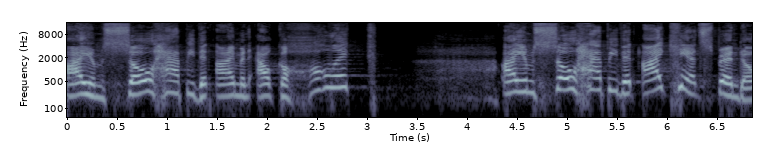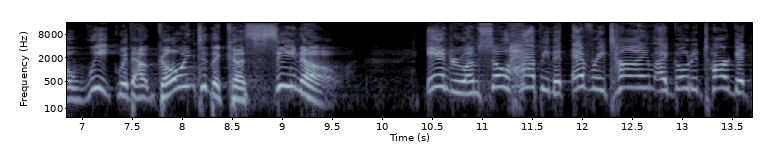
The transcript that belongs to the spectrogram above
I am so happy that I'm an alcoholic. I am so happy that I can't spend a week without going to the casino. Andrew, I'm so happy that every time I go to Target,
